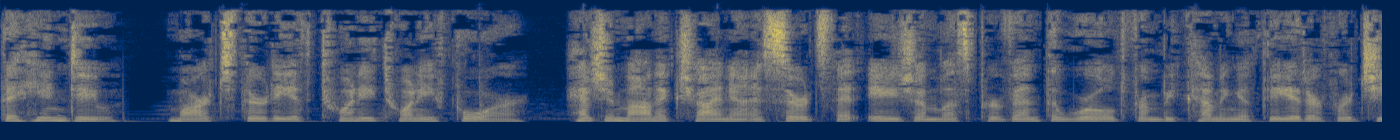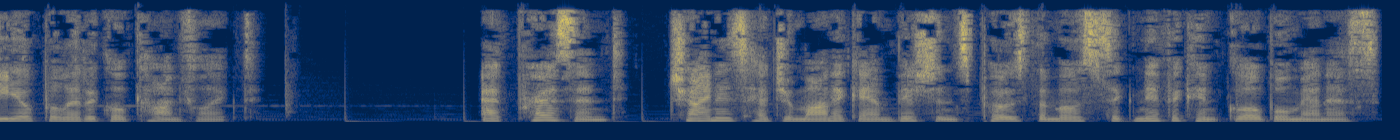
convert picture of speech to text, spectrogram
The Hindu, March 30, 2024, hegemonic China asserts that Asia must prevent the world from becoming a theater for geopolitical conflict. At present, China's hegemonic ambitions pose the most significant global menace.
